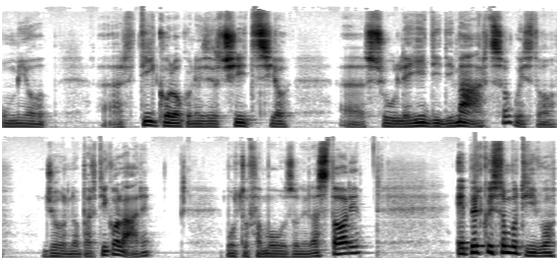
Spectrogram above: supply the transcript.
un mio eh, articolo con esercizio eh, sulle Idi di marzo, questo giorno particolare, molto famoso nella storia, e per questo motivo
